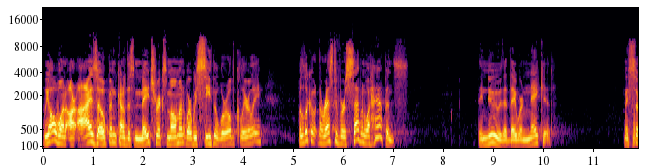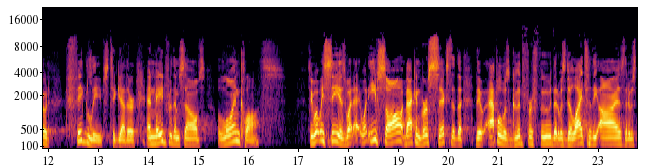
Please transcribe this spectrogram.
We all want our eyes open, kind of this matrix moment where we see the world clearly. But look at the rest of verse 7. What happens? They knew that they were naked. They sewed fig leaves together and made for themselves loincloths. See, what we see is what, what Eve saw back in verse 6 that the, the apple was good for food, that it was delight to the eyes, that it was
